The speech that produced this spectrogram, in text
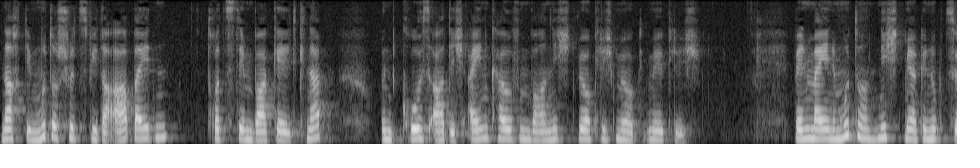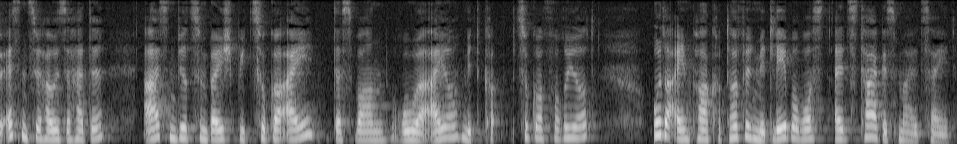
nach dem Mutterschutz wieder arbeiten, trotzdem war Geld knapp und großartig einkaufen war nicht wirklich möglich. Wenn meine Mutter nicht mehr genug zu essen zu Hause hatte, aßen wir zum Beispiel Zuckerei, das waren rohe Eier mit Zucker verrührt, oder ein paar Kartoffeln mit Leberwurst als Tagesmahlzeit.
